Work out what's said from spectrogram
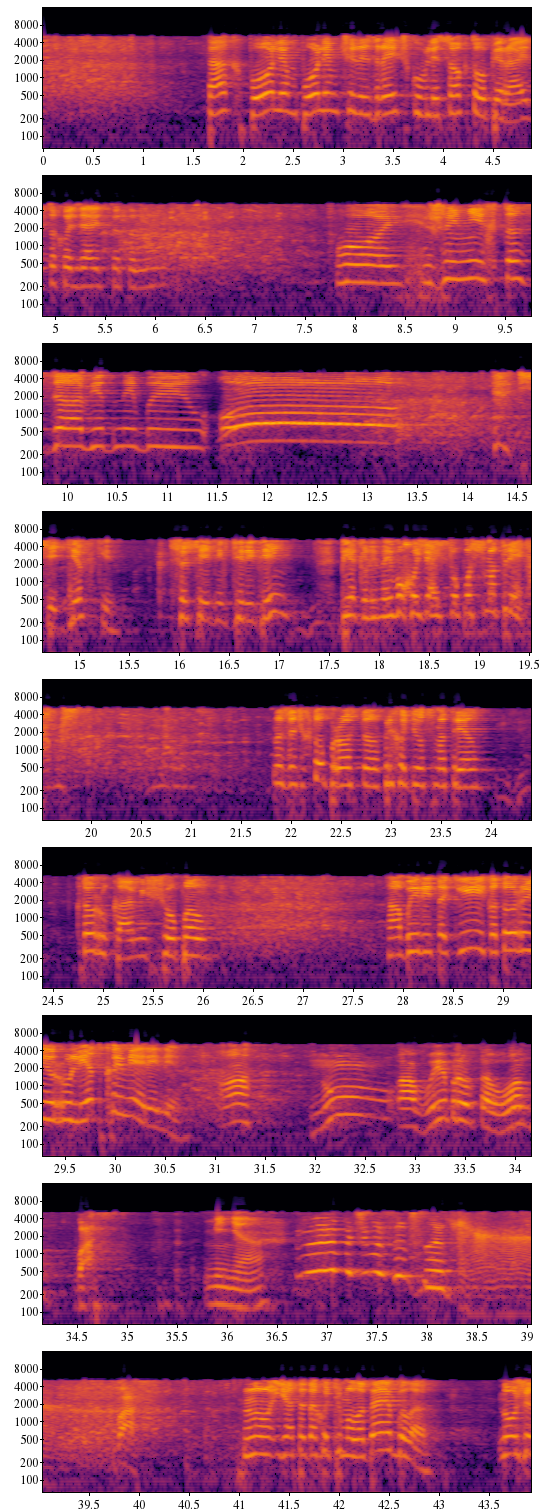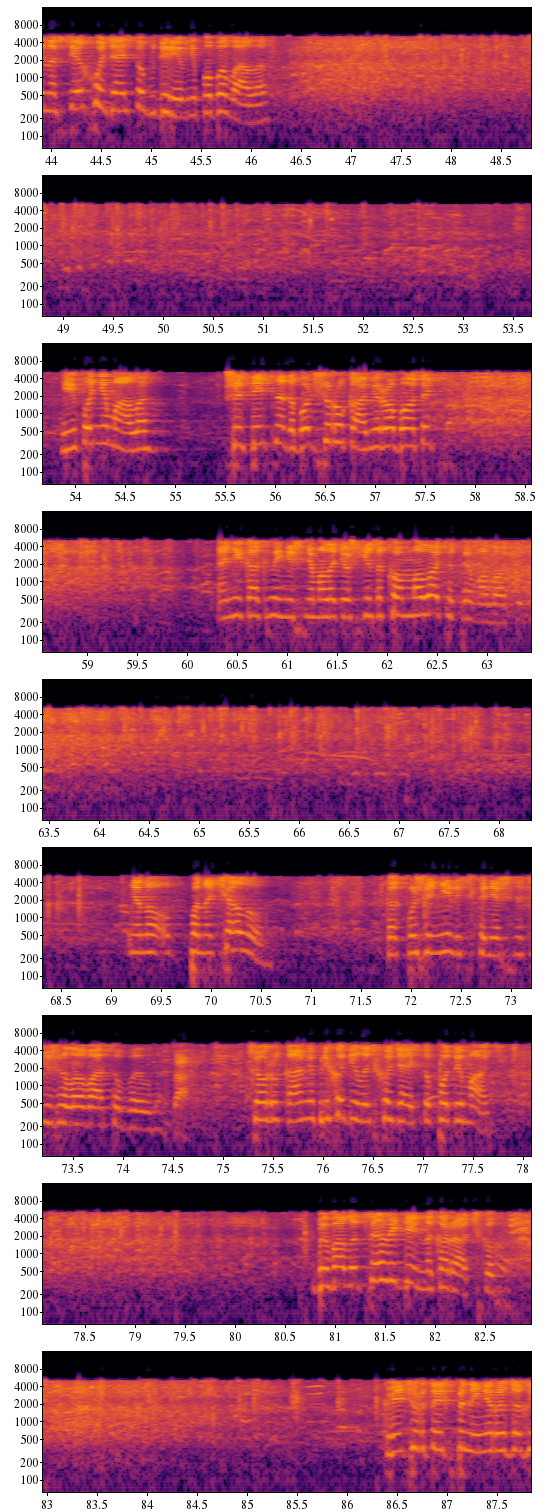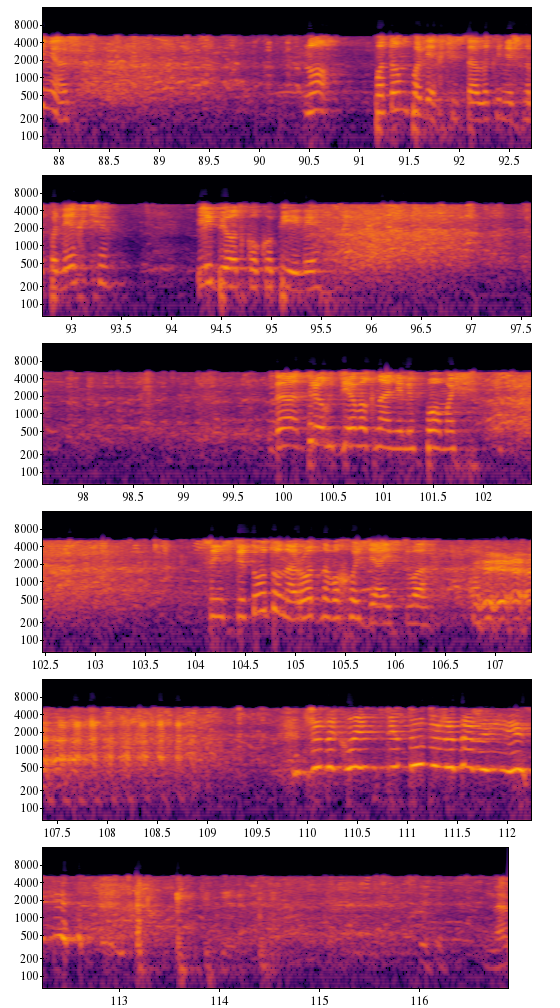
Так, полем, полем через речку в лесок-то упирается хозяйство-то. Ну. Ой, жених-то завидный был. О! Все девки соседних деревень бегали на его хозяйство посмотреть. Ну, значит, кто просто приходил, смотрел, кто руками щупал. А были такие, которые рулеткой мерили. О, Ну, а выбрал-то он вас. меня. Ну, почему, собственно, вас? Ну, я тогда хоть и молодая была, но уже на всех хозяйствах в деревне побывала. И понимала, что здесь надо больше руками работать. Не как нынешняя молодежь языком молотит и молотит. Не, ну, поначалу, как поженились, конечно, тяжеловато было. Да. Все руками приходилось хозяйство подымать. Бывало целый день на карачках. К вечеру ты спины не разогнешь. Но потом полегче стало, конечно, полегче. Лебедку купили. Да, трех девок наняли в помощь. С Институту народного хозяйства. Что такой институт уже даже есть? Да,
